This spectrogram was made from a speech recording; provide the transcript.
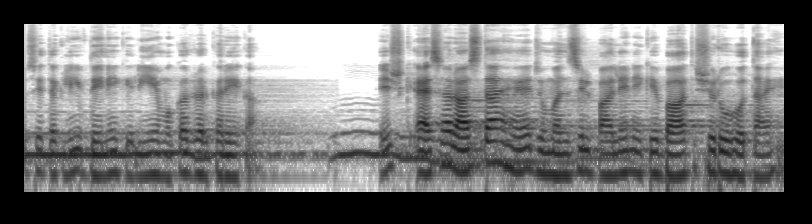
اسے تکلیف دینے کے لیے مقرر کرے گا۔ عشق ایسا راستہ ہے جو منزل پا لینے کے بعد شروع ہوتا ہے۔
